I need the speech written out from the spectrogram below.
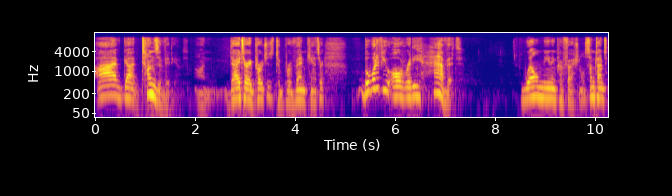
I've got tons of videos on dietary approaches to prevent cancer, but what if you already have it? Well-meaning professionals sometimes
